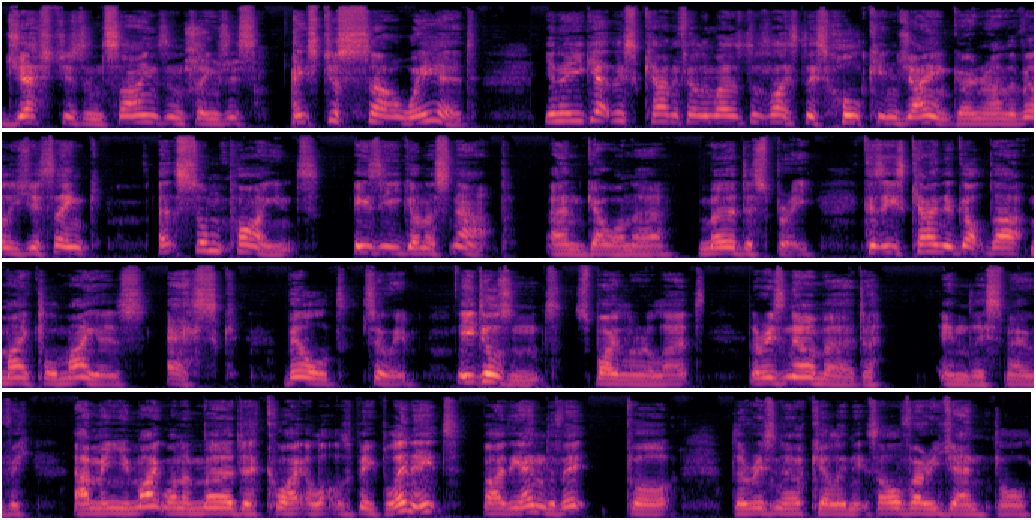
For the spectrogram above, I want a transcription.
gestures and signs and things. It's it's just so weird. You know, you get this kind of feeling where there's like this hulking giant going around the village. You think at some point is he going to snap and go on a murder spree? Because he's kind of got that Michael Myers esque build to him. He doesn't. Spoiler alert. There is no murder in this movie. I mean, you might want to murder quite a lot of the people in it by the end of it, but there is no killing. It's all very gentle.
